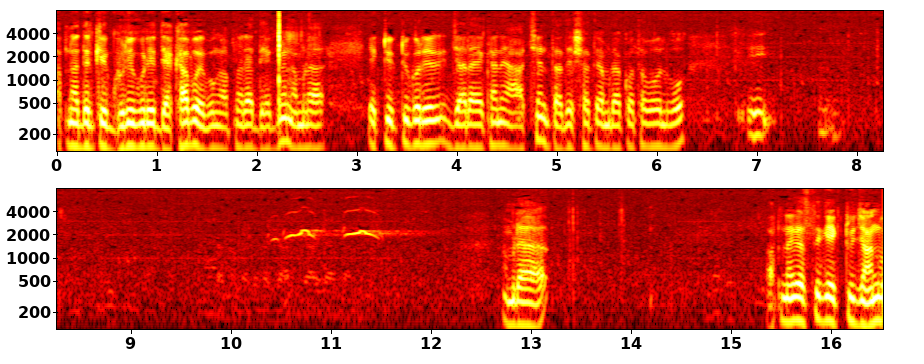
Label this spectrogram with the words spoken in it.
আপনাদেরকে ঘুরে ঘুরে দেখাবো এবং আপনারা দেখবেন, আমরা একটু একটু করে যারা এখানে আছেন তাদের সাথে আমরা কথা বলব। এই আমরা আপনার কাছ থেকে একটু জানব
